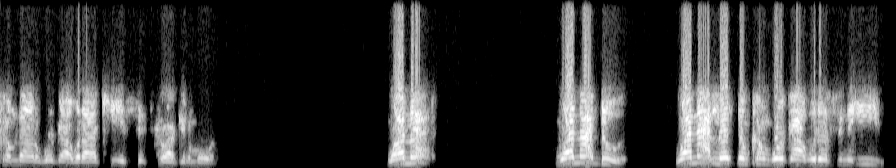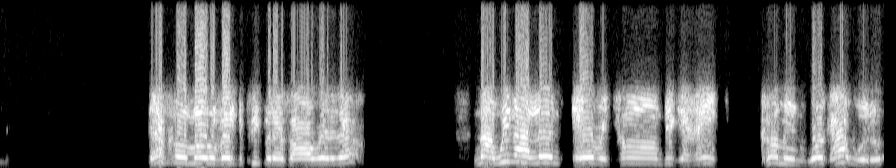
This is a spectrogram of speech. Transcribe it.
come down and work out with our kids six o'clock in the morning? Why not? Why not do it? Why not let them come work out with us in the evening? That's gonna motivate the people that's already there. Now we're not letting every Tom, Dick, and Hank come and work out with us.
